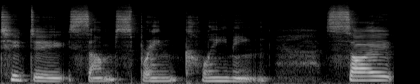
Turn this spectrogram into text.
to do some spring cleaning. So,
